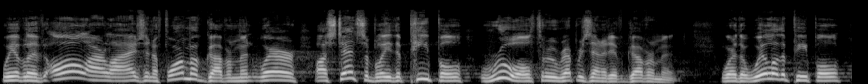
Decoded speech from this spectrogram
We have lived all our lives in a form of government where ostensibly the people rule through representative government, where the will of the people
